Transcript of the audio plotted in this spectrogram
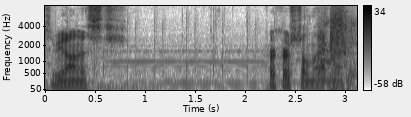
to be honest. For Crystal Nightmare.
